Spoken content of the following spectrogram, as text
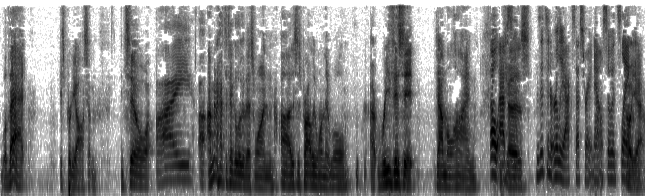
Well, that is pretty awesome. So I, uh, I'm gonna have to take a look at this one. Uh, this is probably one that we'll uh, revisit down the line. Oh, absolutely. Because, Because it's in early access right now. So it's like, oh yeah,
